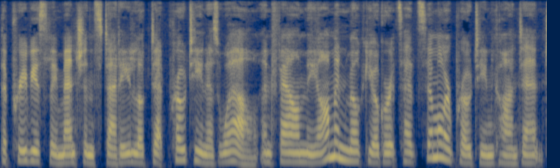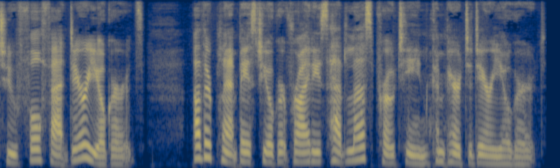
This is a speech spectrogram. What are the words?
The previously mentioned study looked at protein as well and found the almond milk yogurts had similar protein content to full fat dairy yogurts. Other plant based yogurt varieties had less protein compared to dairy yogurt.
